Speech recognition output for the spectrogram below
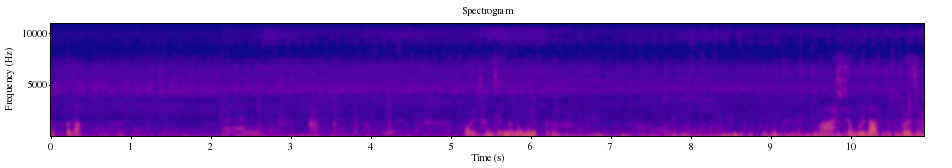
예쁘다. 어, 이 산책로 너무 예쁘다. 와, 진짜 물 나한테 좀 뿌려주라.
